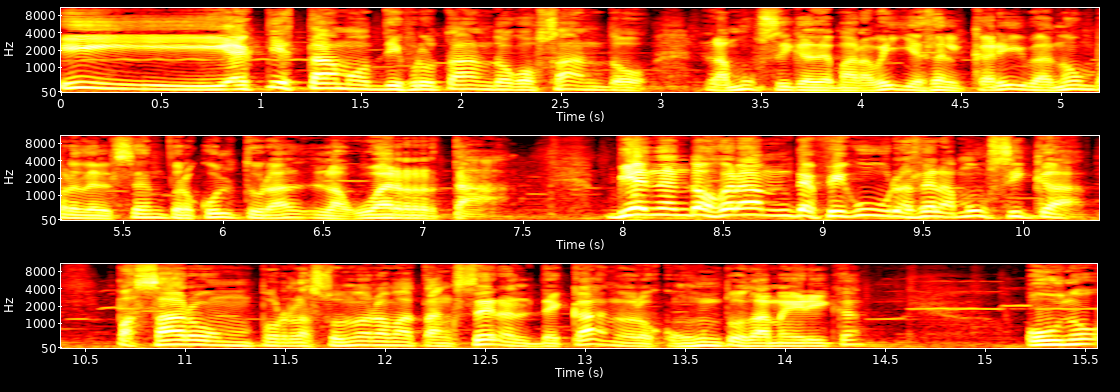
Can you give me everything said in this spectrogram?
Y aquí estamos disfrutando, gozando la música de Maravillas del Caribe a nombre del Centro Cultural La Huerta. Vienen dos grandes figuras de la música. Pasaron por la Sonora Matancera, el decano de los conjuntos de América. Uno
